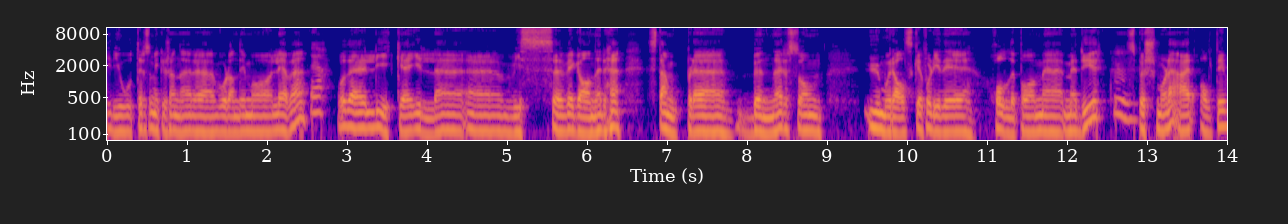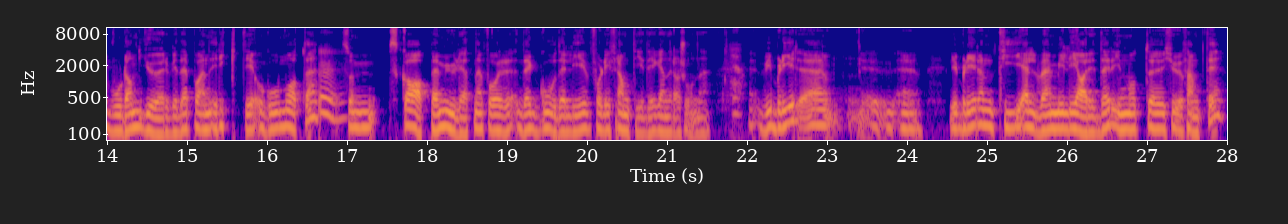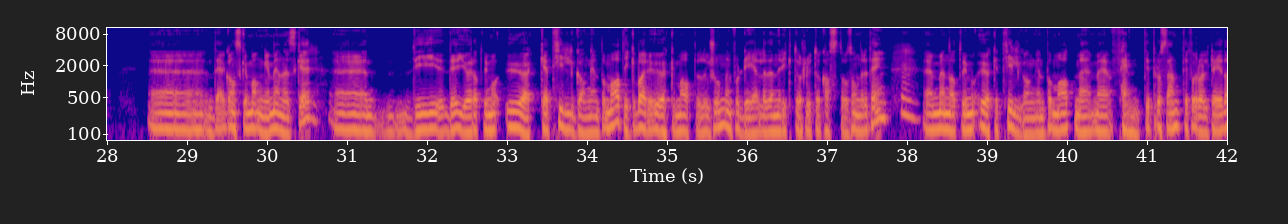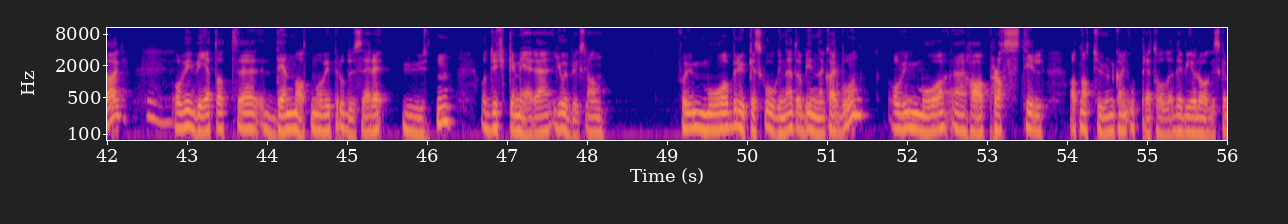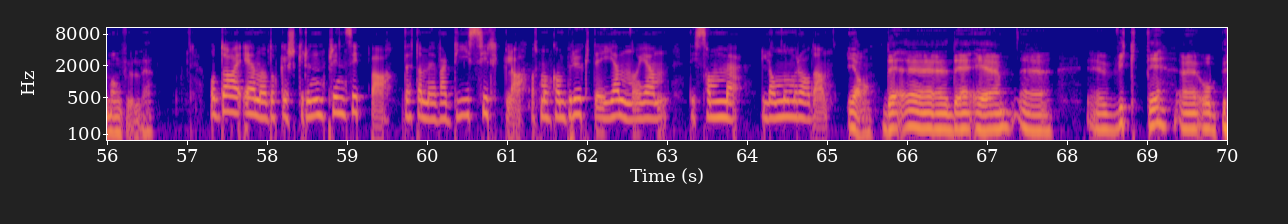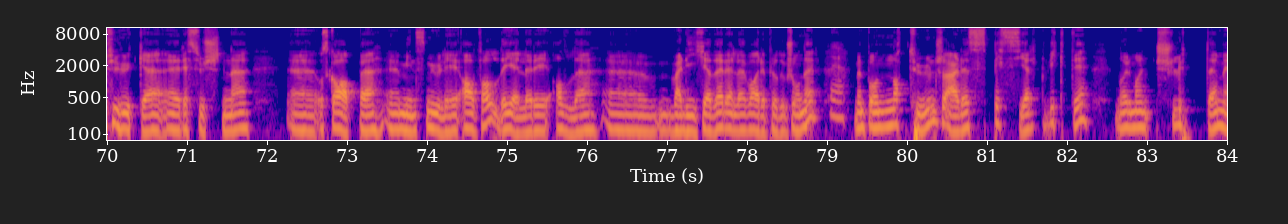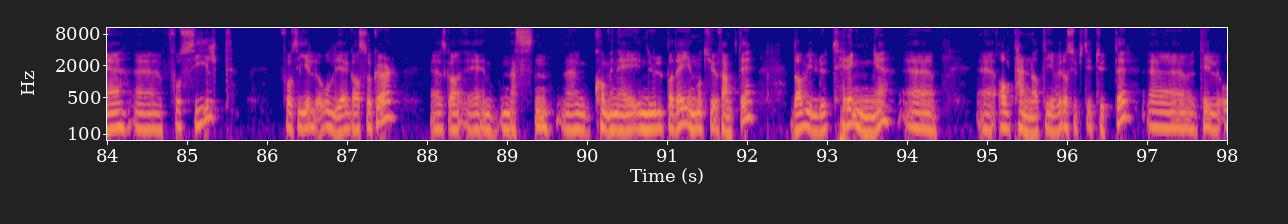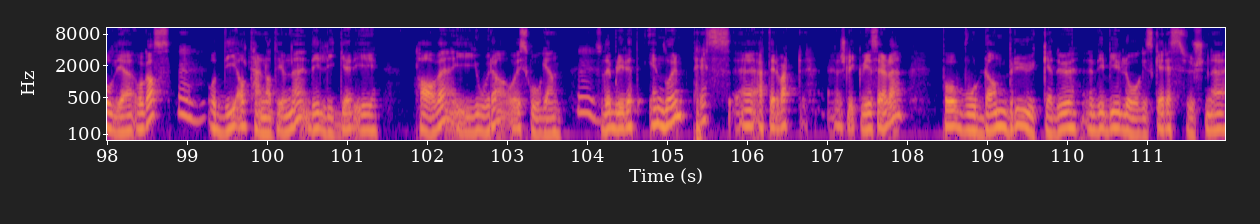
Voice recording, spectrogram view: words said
idioter som ikke skjønner eh, hvordan de må leve. Ja. Og det er like ille eh, hvis veganere stempler bønder som umoralske fordi de holder på med, med dyr. Spørsmålet er alltid hvordan gjør vi det på en riktig og god måte, som skaper mulighetene for det gode liv for de framtidige generasjonene. Vi blir, eh, eh, vi blir en 10-11 milliarder inn mot eh, 2050. Eh, Det er ganske mange mennesker. Eh, De, det gjør at vi må øke tilgangen på mat. Ikke bare øke matproduksjonen, men fordele den riktig og slutte å kaste og sånne ting. Mm. Men at vi må øke tilgangen på mat med, med 50% i forhold til i dag. Og vi vet at eh, den maten må vi produsere uten å dyrke mer jordbruksland. For vi må bruke skogene til å binde karbon, og vi må eh, ha plass til at naturen kan opprettholde det biologiske mangfoldet. Og da er en av deres grunnprinsipper dette med verdisirkler. At man kan bruke det igjen og igjen, de samme landområdene. Ja, det, eh, det er eh, viktig eh, å bruke ressursene og skape minst mulig avfall. Det gjelder i alle verdikjeder eller vareproduksjoner. Ja. Men på naturen så er det spesielt viktig når man slutter med fossilt, fossil olje, gass og kull. eh, Skal eh, nesten eh, komme ned i null på det inn mot 2050. Da vil du trenge alternativer og substitutter til olje og gass. Og de alternativene de ligger i havet, i jorda og i skogen. Så det blir et enormt press etter hvert, slik vi ser det, på hvordan bruker du de biologiske ressursene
